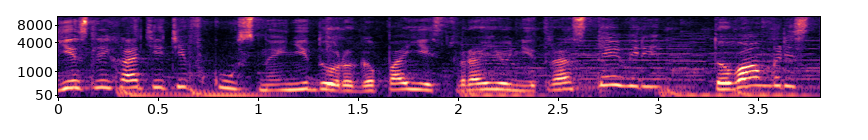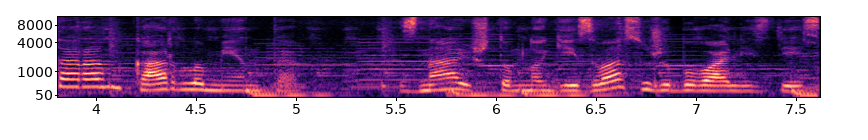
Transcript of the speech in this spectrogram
Если хотите вкусно и недорого поесть в районе Трастевери, то вам ресторан Карло Мента. Знаю, что многие из вас уже бывали здесь.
